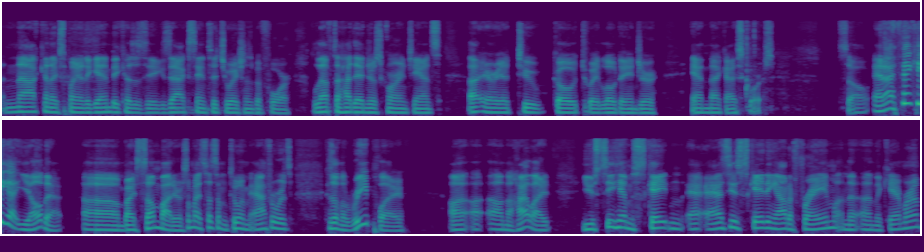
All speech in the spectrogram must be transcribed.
I'm not going to explain it again because it's the exact same situation as before. Left a high danger scoring chance uh, area to go to a low danger, and that guy scores. So, and I think he got yelled at um, by somebody, or somebody said something to him afterwards because on the replay, uh, on the highlight, you see him skating as he's skating out of frame on the on the camera.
